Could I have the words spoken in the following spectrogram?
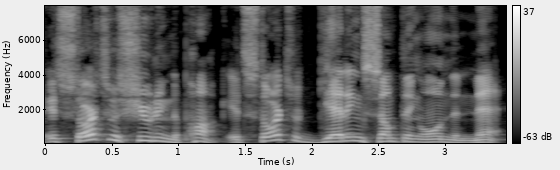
It starts with shooting the puck. It starts with getting something on the net.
